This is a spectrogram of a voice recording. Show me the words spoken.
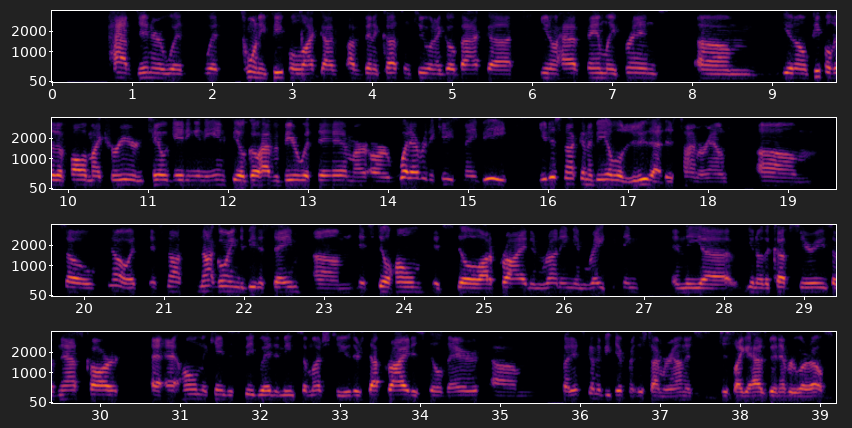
have dinner with, with 20 people like I've, I've been accustomed to when I go back, uh, you know, have family, friends, um, you know, people that have followed my career tailgating in the infield, go have a beer with them or, or whatever the case may be. You're just not going to be able to do that this time around. Um, so no, it's it's not not going to be the same. Um, it's still home. It's still a lot of pride in running and racing in the uh, you know the Cup Series of NASCAR at, at, home at Kansas Speedway that means so much to you. There's that pride is still there, um, but it's going to be different this time around. It's just like it has been everywhere else.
